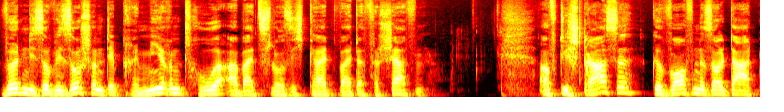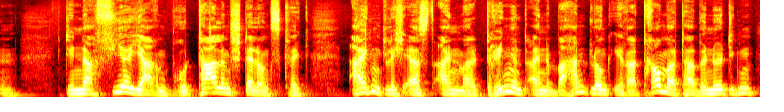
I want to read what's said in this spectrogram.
würden die sowieso schon deprimierend hohe Arbeitslosigkeit weiter verschärfen. Auf die Straße geworfene Soldaten, die nach vier Jahren brutalem Stellungskrieg eigentlich erst einmal dringend eine Behandlung ihrer Traumata benötigen,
